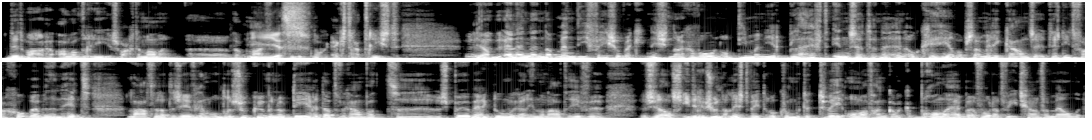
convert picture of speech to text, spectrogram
Dit waren alle drie zwarte mannen. Dat maakt yes. het natuurlijk nog extra triest. Ja. En, en, en, dat men die facial recognition dan gewoon op die manier blijft inzetten. Hè? En ook geheel op zijn Amerikaans. Het is niet van, god, we hebben een hit. Laten we dat eens even gaan onderzoeken. We noteren dat. We gaan wat uh, speurwerk doen. We gaan inderdaad even, zelfs iedere journalist weet ook, we moeten twee onafhankelijke bronnen hebben voordat we iets gaan vermelden.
